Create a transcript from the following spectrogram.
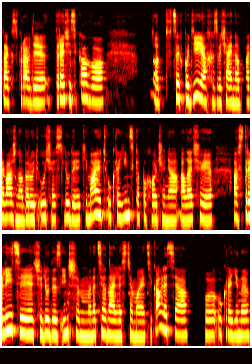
Так, справді, до речі, цікаво. От в цих подіях, звичайно, переважно беруть участь люди, які мають українське походження, але чи австралійці, чи люди з іншими національностями цікавляться Україною?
